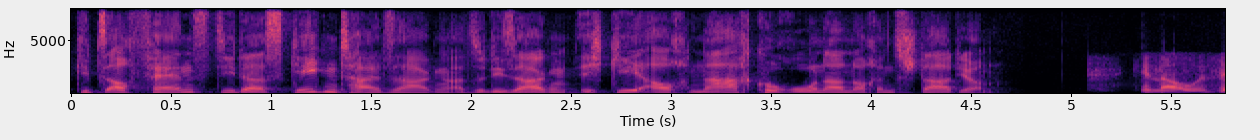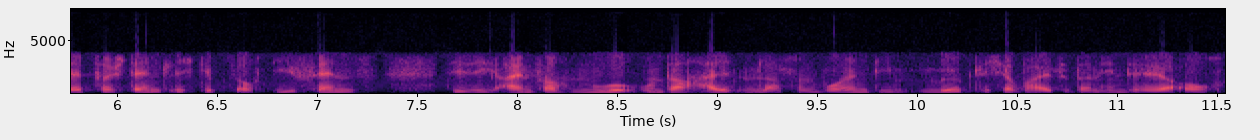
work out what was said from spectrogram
Gibt es auch Fans, die das Gegenteil sagen? Also die sagen, ich gehe auch nach Corona noch ins Stadion? Genau, selbstverständlich gibt es auch die Fans, die sich einfach nur unterhalten lassen wollen, die möglicherweise dann hinterher auch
